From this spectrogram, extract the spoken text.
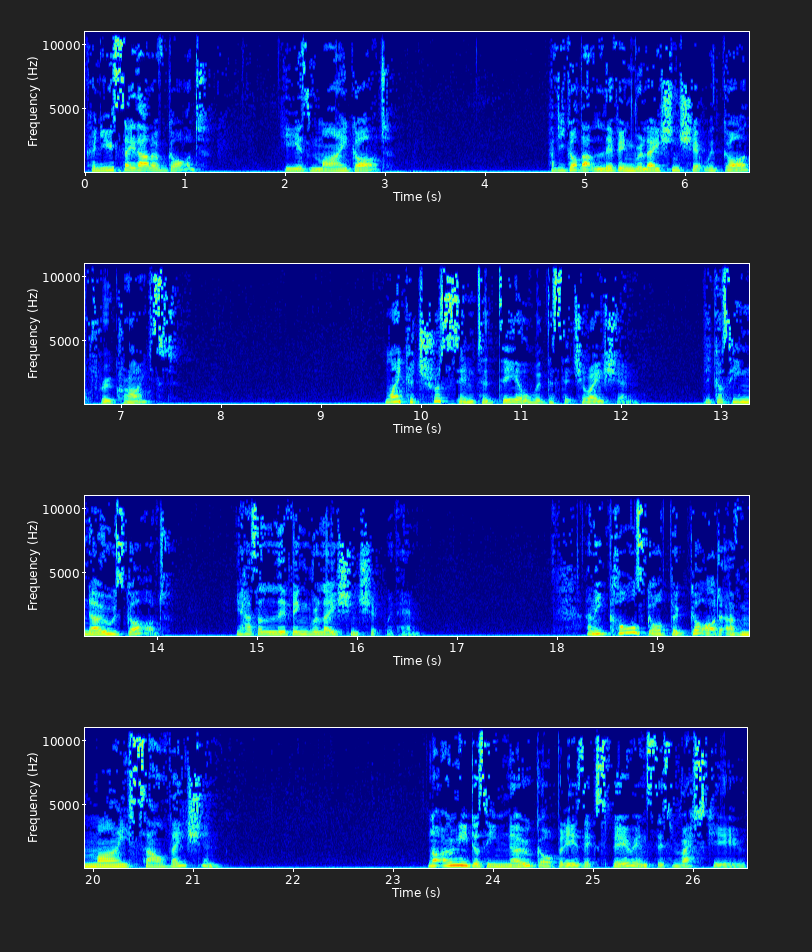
Can you say that of God? He is my God. Have you got that living relationship with God through Christ? Micah trusts him to deal with the situation because he knows God. He has a living relationship with him. And he calls God the God of my salvation. Not only does he know God, but he has experienced this rescue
